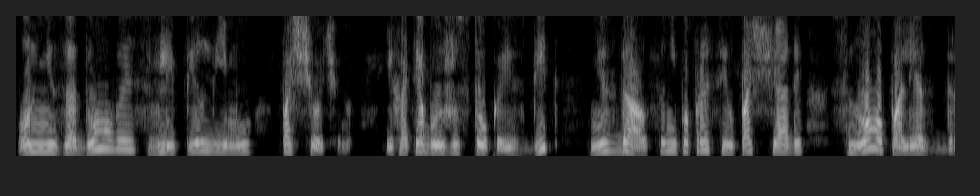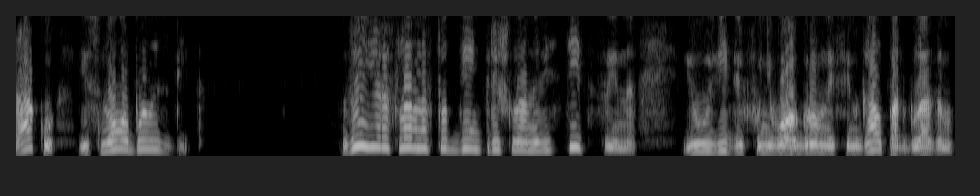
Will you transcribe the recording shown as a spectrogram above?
он, не задумываясь, влепил ему пощечину, и хотя был жестоко избит, не сдался, не попросил пощады, снова полез в драку и снова был избит. Зоя Ярославна в тот день пришла навестить сына и, увидев у него огромный фингал под глазом,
